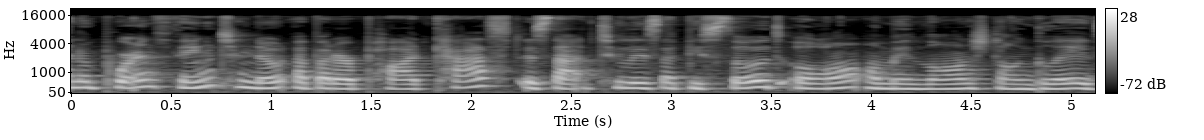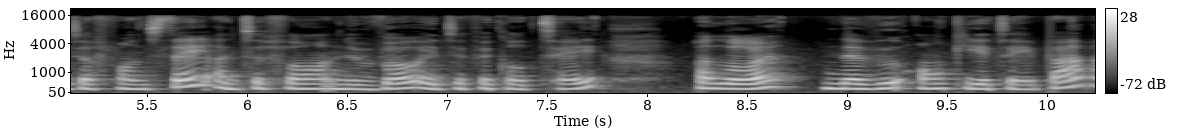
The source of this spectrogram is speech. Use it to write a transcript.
An important thing to note about our podcast is that tous les épisodes auront un mélange d'anglais et de français à différents niveaux et difficultés. Alors, ne vous inquiétez pas,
